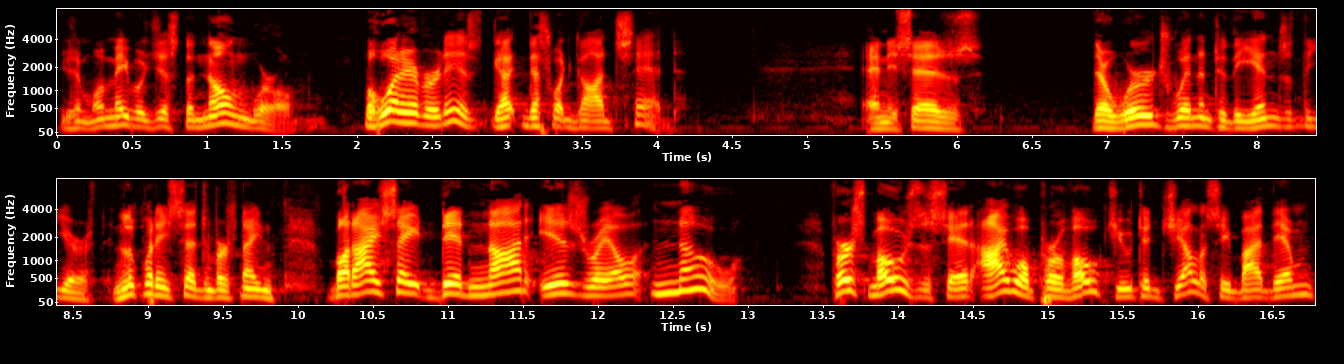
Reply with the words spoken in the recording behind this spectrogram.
You say, well, maybe it was just the known world. But whatever it is, that's what God said. And he says, their words went into the ends of the earth. And look what he says in verse 9. But I say, did not Israel know? First, Moses said, I will provoke you to jealousy by them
